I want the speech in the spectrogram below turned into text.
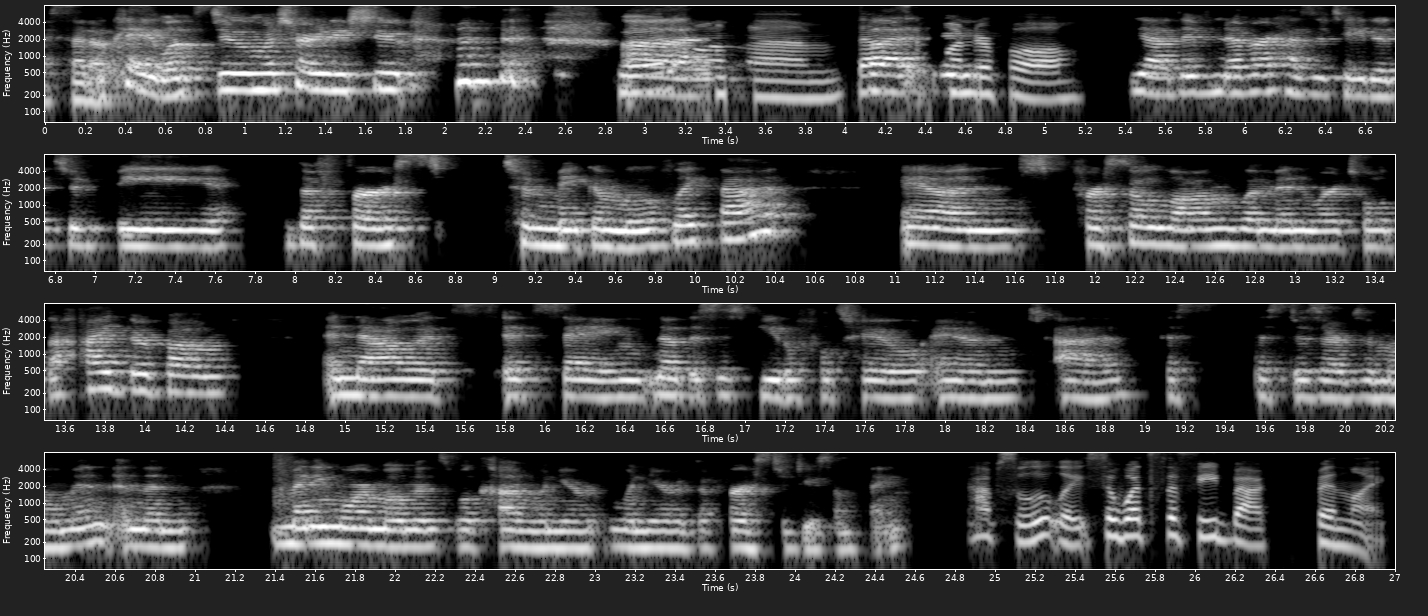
I said, okay, let's do a maternity shoot. Good uh, on them. That's wonderful. yeah, they've never hesitated to be the first to make a move like that. And for so long, women were told to hide their bump, and now it's it's saying, no, this is beautiful too, and uh, this this deserves a moment. And then many more moments will come when you're when you're the first to do something. Absolutely. So, what's the feedback been like?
